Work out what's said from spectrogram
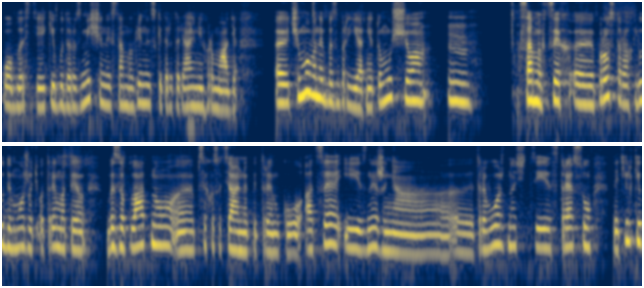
області, який буде розміщений саме в Рівненській територіальній громаді. Е, Чому вони безбар'єрні? Тому що саме в цих е, просторах люди можуть отримати безоплатну е, психосоціальну підтримку, а це і зниження е, тривожності, стресу не тільки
